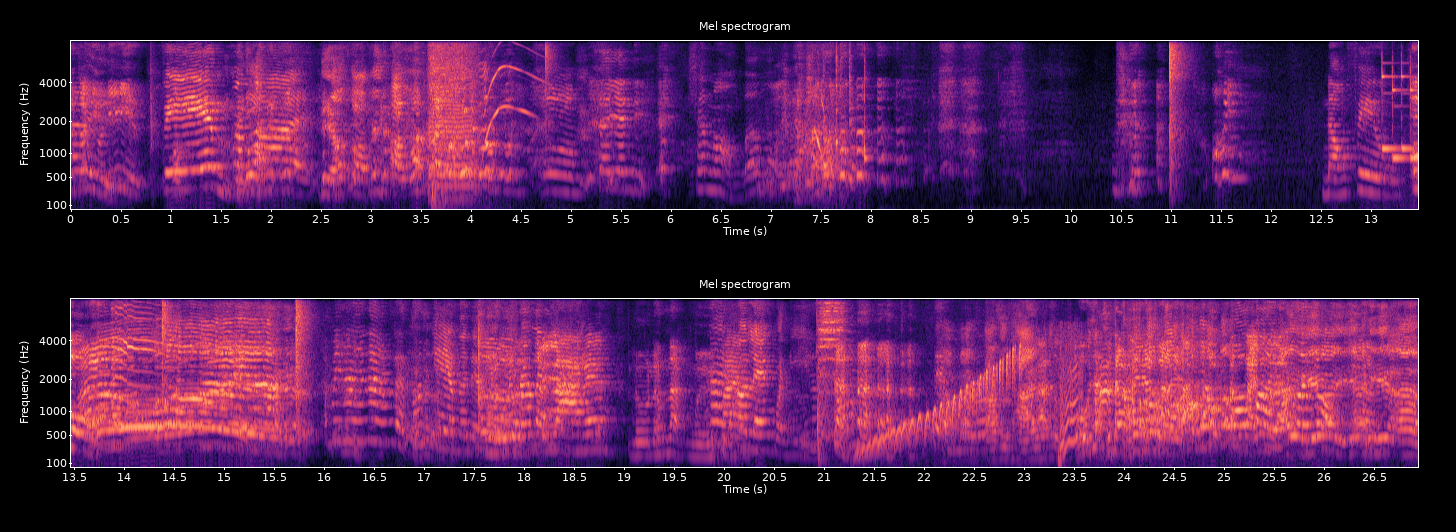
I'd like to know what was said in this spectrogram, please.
อก็อยู่นี่ฟิล์มไม่ใช่เดี๋ยวตอบไม่ทันละใจเย็นดิสมองเบลอหมดโอ้ยน้องฟิลโอ้ยไม่น่านั่งแต่ต้นเกมเลยเนี่ยเออเป็นลางเลยรู้น้ำหนักมือน่าเอาแรงกว่านี้นะกลับมาตาสุดท้ายนะโอ้ยสุดท้ายเลยใส่เลยเอาอย่างนี้เอาอย่างเอาอย่างนี้เออ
